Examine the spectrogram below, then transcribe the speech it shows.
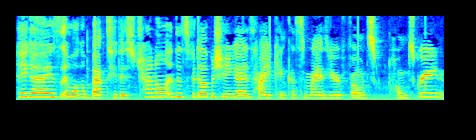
Hey guys and welcome back to this channel. In this video I'll be showing you guys how you can customize your phone's home screen.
